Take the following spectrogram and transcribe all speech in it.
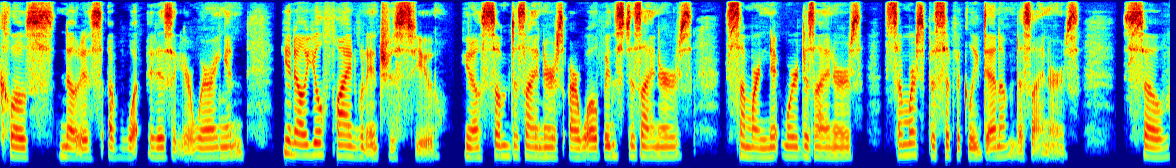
close notice of what it is that you're wearing, and you know you'll find what interests you. You know, some designers are wovens designers, some are knitwear designers, some are specifically denim designers. So,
